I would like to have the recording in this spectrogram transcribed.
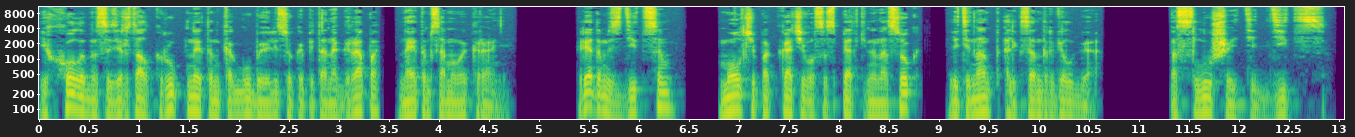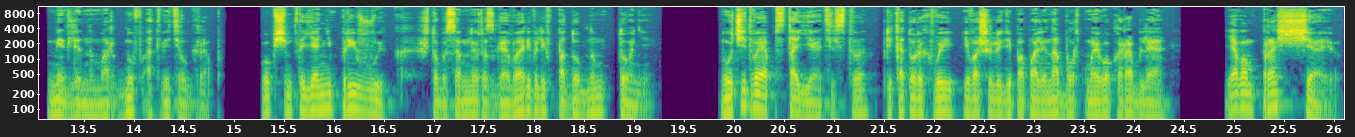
и холодно созерцал крупное тонкогубое лицо капитана Грапа на этом самом экране. Рядом с Дитцем молча покачивался с пятки на носок лейтенант Александр Вилга. «Послушайте, Диц», – медленно моргнув, ответил Граб. «В общем-то, я не привык, чтобы со мной разговаривали в подобном тоне. Но учитывая обстоятельства, при которых вы и ваши люди попали на борт моего корабля, я вам прощаю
